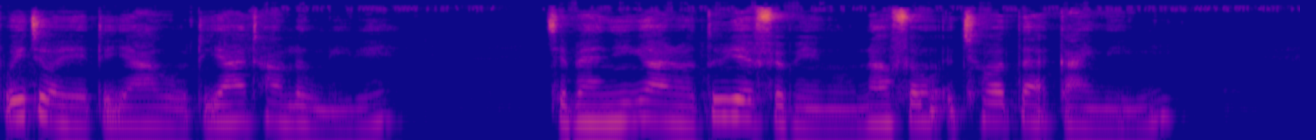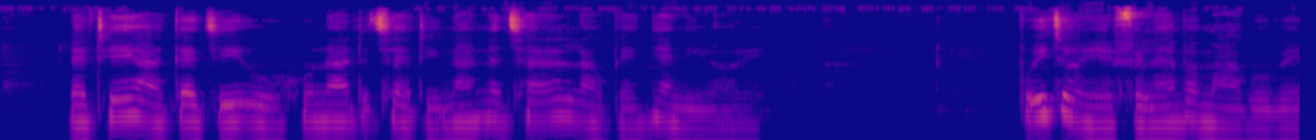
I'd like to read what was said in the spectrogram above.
ပွေးကြော်ရဲ့တရားကိုတရားထောက်လုပ်နေတယ်။ဂျပန်ကြီးကတော့သူ့ရဲ့ဖပင်ကိုနောက်ဆုံးအချောသက်ကင်နေပြီ။လက်ထဲကကက်ကြီးကိုဟိုနားတစ်ချက်ဒီနားနှစ်ချက်လောက်ပဲညှက်နေတော့တယ်။ပွေးကြော်ရဲ့ဖလန်ပမာကိုပဲ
